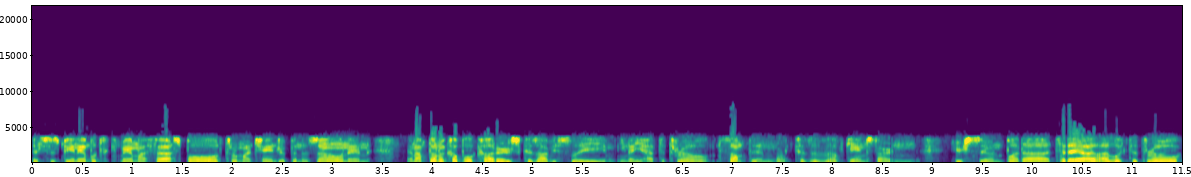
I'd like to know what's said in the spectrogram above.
It's just being able to command my fastball, throw my changeup in the zone, and and I've done a couple of cutters because obviously you know you have to throw something because of, of game starting here soon. But uh, today I, I look to throw.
